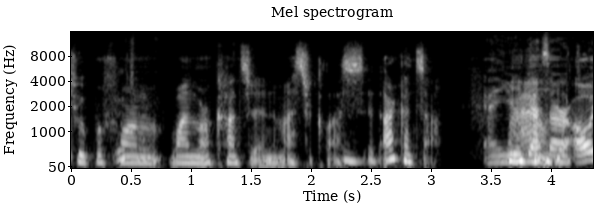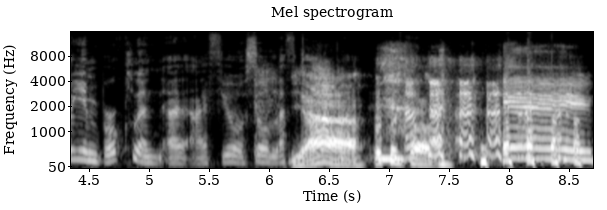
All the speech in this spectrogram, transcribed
to perform one more concert and a masterclass in Arkansas. And you guys are all in Brooklyn. I, I feel so left out. Yeah. Brooklyn Club. Yay.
